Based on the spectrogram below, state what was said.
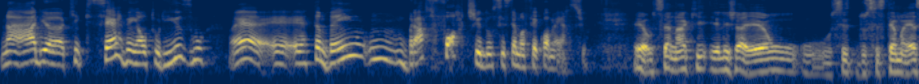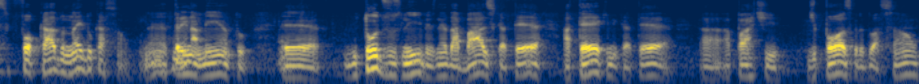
na área que, que servem ao turismo, é? é, é também um, braço forte do sistema FEComércio. É, o Senac ele já é um, um, do sistema S focado na educação, né? Uhum. treinamento, é, em todos os níveis, né? da básica até a técnica, até a, a parte de pós-graduação.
